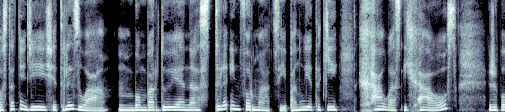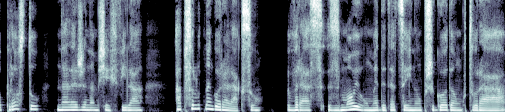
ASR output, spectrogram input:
Ostatnio dzieje się tyle zła, mm, bombarduje nas tyle informacji, panuje taki hałas i chaos, że po prostu należy nam się chwila absolutnego relaksu. Wraz z moją medytacyjną przygodą, która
